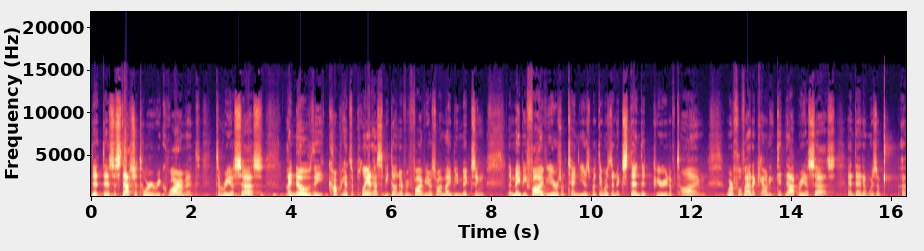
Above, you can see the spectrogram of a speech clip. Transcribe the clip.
that there's a statutory requirement to reassess. I know the comprehensive plan has to be done every five years, so I might be mixing. It maybe five years or ten years, but there was an extended period of time where Fluvanna County did not reassess, and then it was a, a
